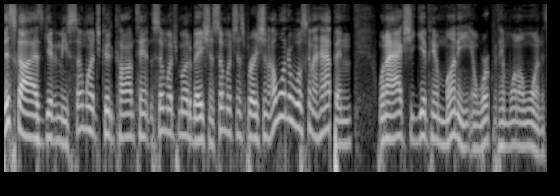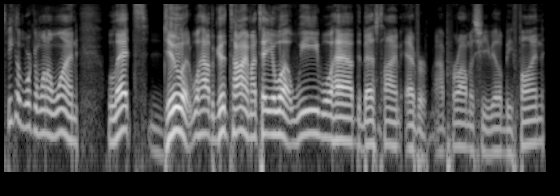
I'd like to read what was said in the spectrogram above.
this guy has given me so much good content, so much motivation, so much inspiration. I wonder what's going to happen when I actually give him money and work with him one on one. Speaking of working one on one, Let's do it. We'll have a good time. I tell you what, we will have the best time ever. I promise you. It'll be fun.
